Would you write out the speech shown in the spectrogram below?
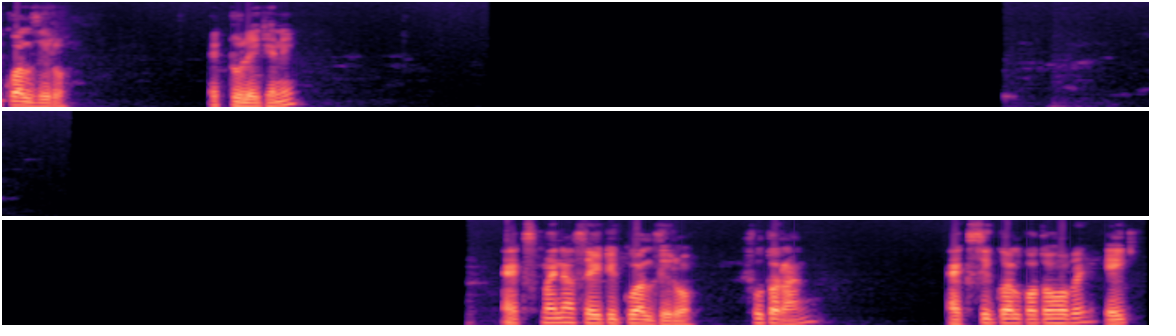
equal zero একটু লিখে নিই। X minus eight equal zero সুতরাং এক্স ইকুয়াল কত হবে? Eight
